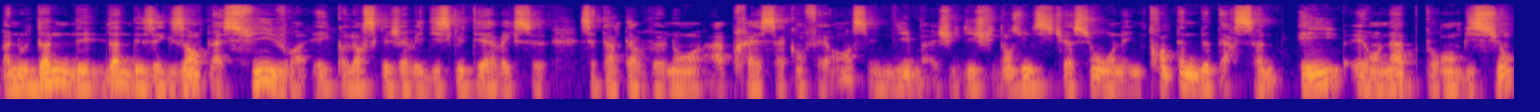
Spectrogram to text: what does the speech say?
Bah, nous donne des, donne des exemples à suivre. Et que lorsque j'avais discuté avec ce, cet intervenant après sa conférence, il me dit, bah, je lui dis, je suis dans une situation où on a une trentaine de personnes et, et on a pour ambition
